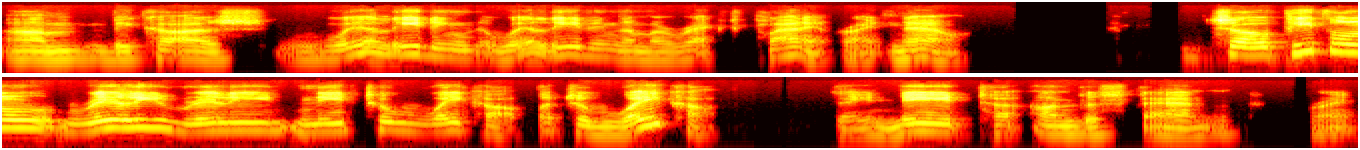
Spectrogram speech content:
Um, because we're leading we're leaving them a wrecked planet right now. So people really, really need to wake up. But to wake up, they need to understand, right?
